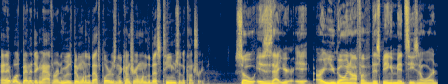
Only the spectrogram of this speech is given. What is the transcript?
and it was Bennedict Mathurin, who has been one of the best players in the country and one of the best teams in the country. So is that your? i are you going off of this being a mid-season award,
